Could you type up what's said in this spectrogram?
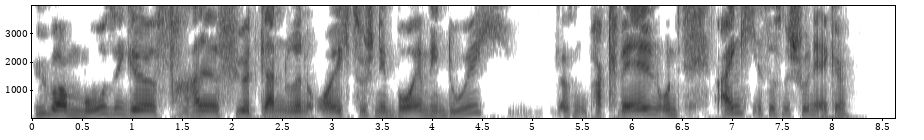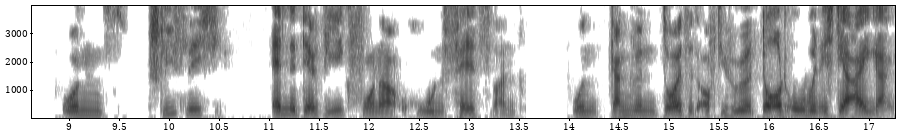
über moosige Pfade führt Gandrin euch zwischen den Bäumen hindurch. Da sind ein paar Quellen und eigentlich ist es eine schöne Ecke. Und schließlich endet der Weg vor einer hohen Felswand. Und Gundren deutet auf die Höhe, dort oben ist der Eingang.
